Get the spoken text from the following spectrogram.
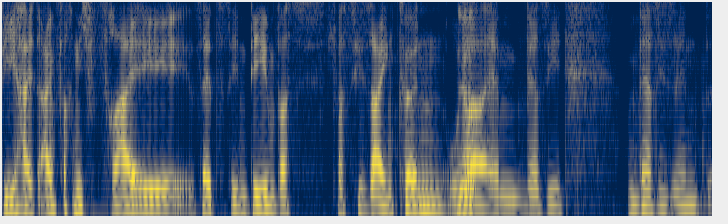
die halt einfach nicht freisetzt in dem, was, was sie sein können oder ja. ähm, wer, sie, wer sie sind.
